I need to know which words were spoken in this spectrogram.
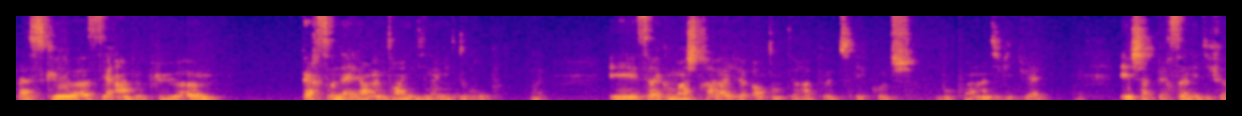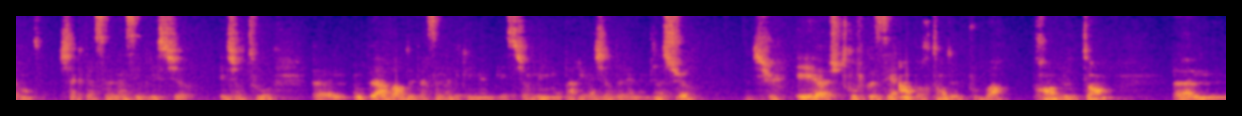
Parce que euh, c'est un peu plus euh, personnel et en même temps une dynamique de groupe. Ouais. Et c'est vrai que moi, je travaille en tant que thérapeute et coach beaucoup en individuel. Ouais. Et chaque personne est différente. Chaque personne a ses blessures. Et surtout, euh, on peut avoir deux personnes avec les mêmes blessures, mais ils ne vont pas réagir de la même Bien façon. sûr. Bien sûr. Et je trouve que c'est important de pouvoir prendre le temps euh,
